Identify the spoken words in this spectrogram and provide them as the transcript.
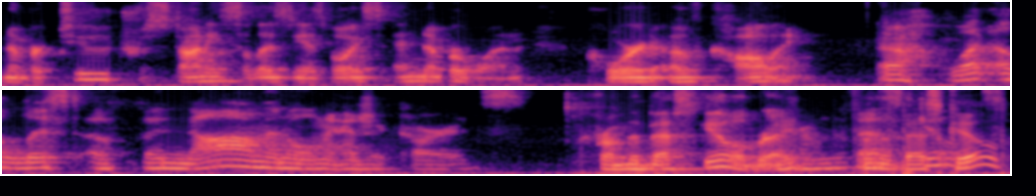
Number two, Trostani Selesnya's Voice, and number one, Chord of Calling. Ugh, what a list of phenomenal magic cards From the best guild, right? from the From best, the best guilds. guild.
